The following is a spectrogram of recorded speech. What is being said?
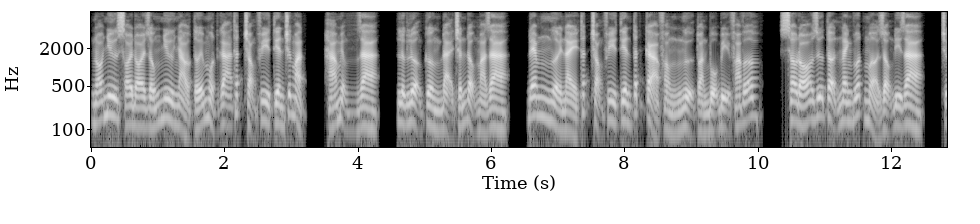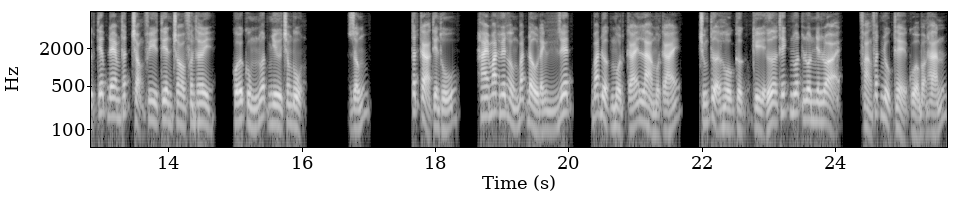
nó như sói đói giống như nhào tới một gã thất trọng phi tiên trước mặt, há miệng ra, lực lượng cường đại chấn động mà ra, đem người này thất trọng phi tiên tất cả phòng ngự toàn bộ bị phá vỡ, sau đó giữ tận nhanh vuốt mở rộng đi ra, trực tiếp đem thất trọng phi tiên cho phân thây, cuối cùng nuốt như trong bụng. Giống. Tất cả tiên thú, hai mắt huyết hồng bắt đầu đánh giết, bắt được một cái là một cái, chúng tựa hồ cực kỳ ưa thích nuốt luôn nhân loại, phảng phất nhục thể của bọn hắn,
